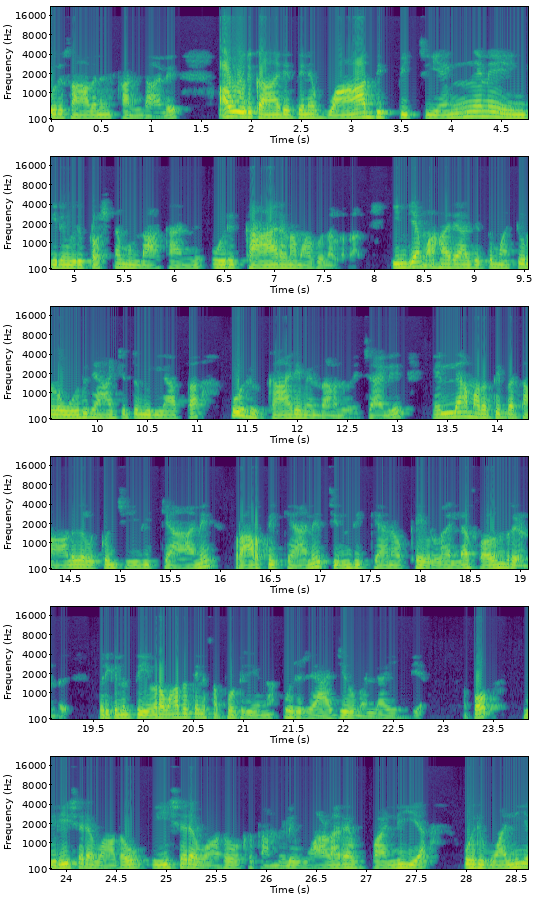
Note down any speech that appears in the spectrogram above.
ഒരു സാധനം കണ്ടാൽ ആ ഒരു കാര്യത്തിനെ വാദിപ്പിച്ച് എങ്ങനെയെങ്കിലും ഒരു പ്രശ്നമുണ്ടാക്കാൻ ഒരു കാരണമാകും എന്നുള്ളതാണ്. ഇന്ത്യ മഹാരാജ്യത്ത് മറ്റുള്ള ഒരു രാജ്യത്തും ഇല്ലാത്ത ഒരു കാര്യം എന്താണെന്ന് വെച്ചാൽ എല്ലാ മതത്തിൽപ്പെട്ട ആളുകൾക്കും ജീവിക്കാൻ പ്രാർത്ഥിക്കാൻ ചിന്തിക്കാൻ ഒക്കെയുള്ള എല്ലാ സ്വാതന്ത്ര്യമുണ്ട്. ഒരിക്കലും തീവ്രവാദത്തിനെ സപ്പോർട്ട് ചെയ്യുന്ന ഒരു രാജ്യവുമല്ല ഇന്ത്യ. അപ്പോൾ നിരീശ്വരവാദവും ഈശ്വരവാദവും ഒക്കെ തമ്മിൽ വളരെ വലിയ ഒരു വലിയ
